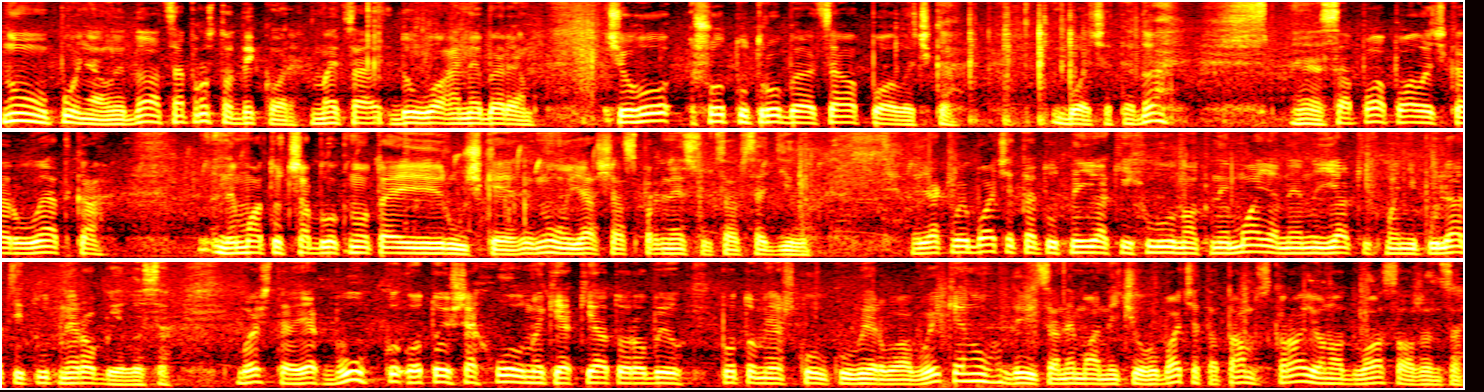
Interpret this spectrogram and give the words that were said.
Ну, поняли, да? це просто декор. Ми це до уваги не беремо. Чого, що тут робить ця паличка? Бачите, да? Е, Сапа, паличка, рулетка. Нема тут ще блокнота і ручки. Ну, я зараз принесу це все діло. Як ви бачите, тут ніяких лунок немає, ніяких маніпуляцій тут не робилося. Бачите, як був отой ще холмик, як я то робив, потім я школку вирвав, викинув. Дивіться, нема нічого. Бачите, там з краю воно два саженця.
